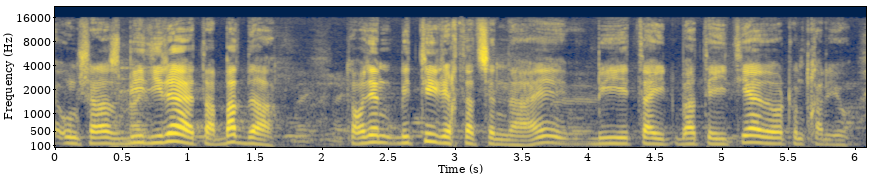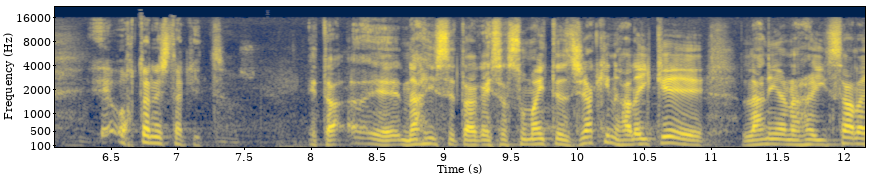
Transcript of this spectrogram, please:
Untsaraz bi dira eta bat da. Eta horien biti gertatzen da, eh? bi eta bat eitea edo kontrario. E, hortan ez dakit. Eta eh, nahiz eta gaiza sumaitez jakin, jalaike lanian nahi izala,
